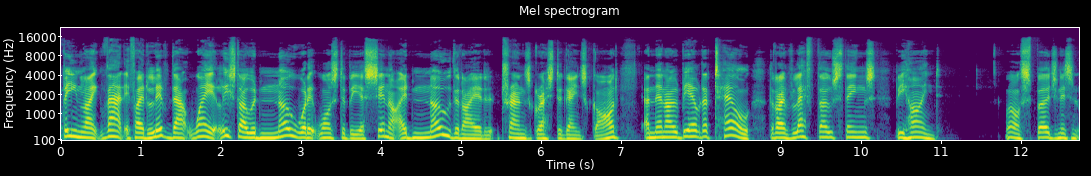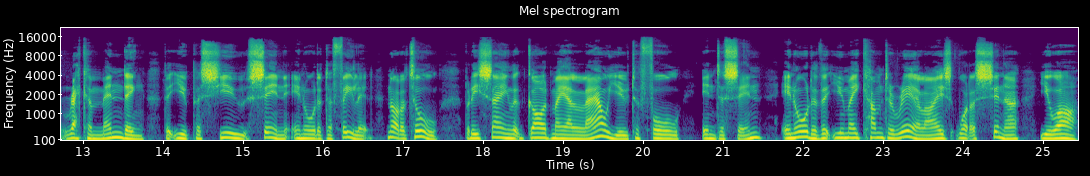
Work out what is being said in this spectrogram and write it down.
been like that, if I'd lived that way, at least I would know what it was to be a sinner. I'd know that I had transgressed against God, and then I would be able to tell that I've left those things behind. Well, Spurgeon isn't recommending that you pursue sin in order to feel it, not at all, but he's saying that God may allow you to fall into sin in order that you may come to realize what a sinner you are.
